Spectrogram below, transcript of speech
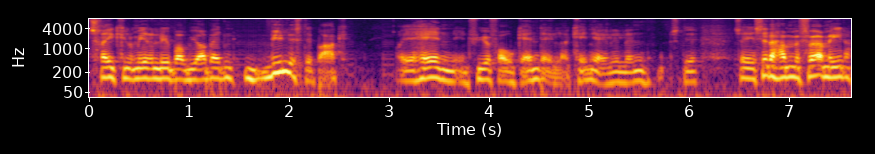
3 km løber vi op ad den vildeste bak. Og jeg havde en, en fyr fra Uganda eller Kenya eller et eller andet sted. Så jeg sætter ham med 40 meter,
